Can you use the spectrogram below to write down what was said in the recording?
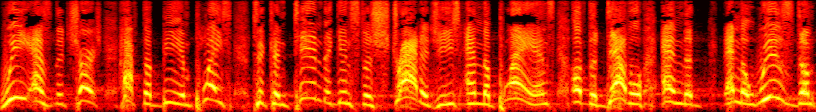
we as the church have to be in place to contend against the strategies and the plans of the devil and the, and the wisdom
